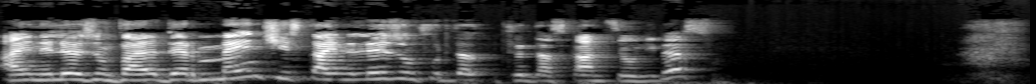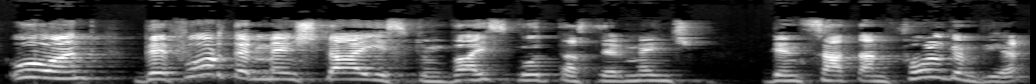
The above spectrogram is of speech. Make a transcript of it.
eine Lösung, weil der Mensch ist eine Lösung für das, für das ganze Universum. Und bevor der Mensch da ist und weiß Gott, dass der Mensch den Satan folgen wird,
